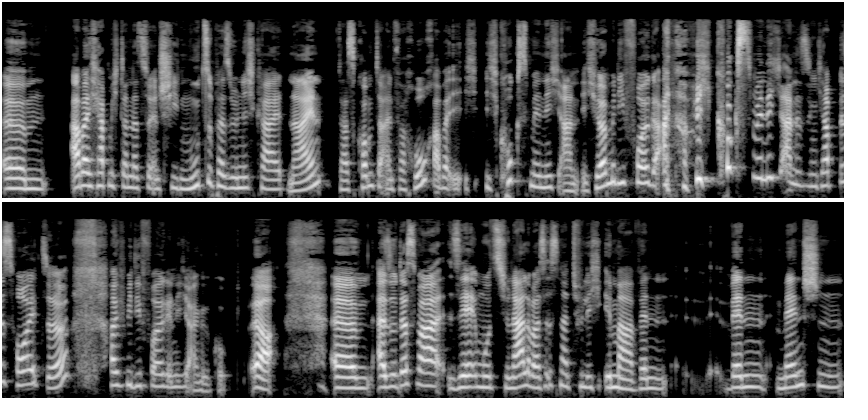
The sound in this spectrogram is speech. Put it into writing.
Ähm, aber ich habe mich dann dazu entschieden, Mut zur Persönlichkeit, nein, das kommt da einfach hoch, aber ich, ich guck's mir nicht an. Ich höre mir die Folge an, aber ich guck's mir nicht an. Deswegen, ich habe bis heute, habe ich mir die Folge nicht angeguckt. Ja, ähm, also das war sehr emotional, aber es ist natürlich immer, wenn, wenn Menschen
